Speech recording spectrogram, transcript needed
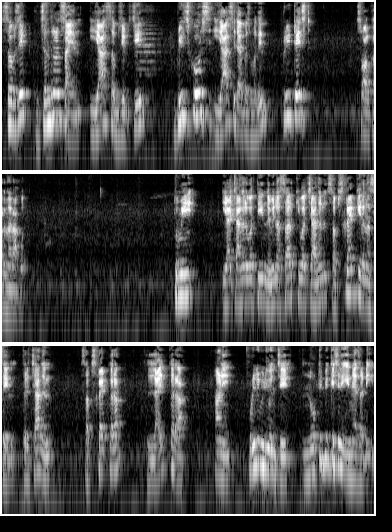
subject general science या सब्जेक्टची ब्रिज कोर्स या सिलेबसमधील प्री टेस्ट सॉल्व करणार आहोत. तुम्ही या चॅनलवरती नवीन असाल किंवा चॅनल सबस्क्राईब केलं नसेल तर चॅनल सबस्क्राईब करा लाईक करा आणि पुढील व्हिडिओचे नोटिफिकेशन येण्यासाठी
